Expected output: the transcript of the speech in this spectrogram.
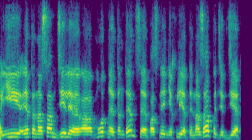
И это на самом деле а, модная тенденция последних лет и на Западе, где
